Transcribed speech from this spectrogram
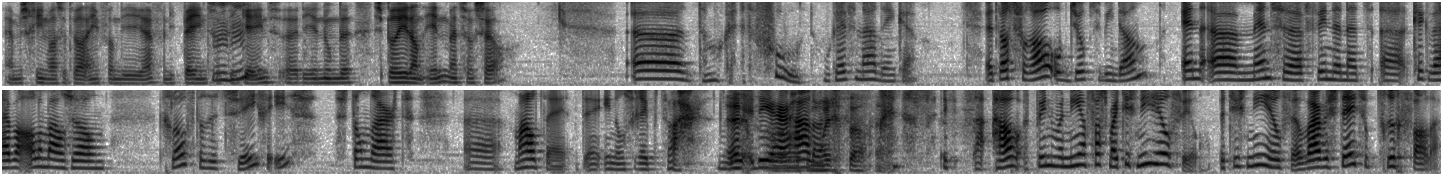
en misschien was het wel een van die, hè, van die pains of mm -hmm. die mhm. gains die je noemde, speel je dan in met zo'n cel? Uh, dan moet ik, moet ik even nadenken. Het was vooral op job to be done. En uh, mensen vinden het... Uh, kijk, we hebben allemaal zo'n... Ik geloof dat het zeven is. Standaard maaltijd in ons repertoire. Die, die herhalen oh, getal. Ja. ik hou, pin me niet aan vast, maar het is niet heel veel. Het is niet heel veel. Waar we steeds op terugvallen.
